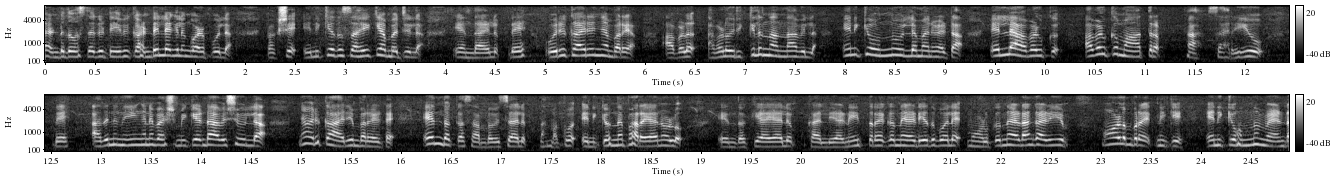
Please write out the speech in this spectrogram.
രണ്ട് ദിവസത്തേക്ക് ടി വി കണ്ടില്ലെങ്കിലും കുഴപ്പമില്ല. പക്ഷേ എനിക്കത് സഹിക്കാൻ പറ്റില്ല. എന്തായാലും ദേ ഒരു കാര്യം ഞാൻ പറയാം. അവൾ അവൾ ഒരിക്കലും നന്നാവില്ല. എനിക്കൊന്നുമില്ല മനുവേട്ട. എല്ലാം അവൾക്ക് അവൾക്ക് മാത്രം. ആ സറിയൂ ദേ അതിന് നീ ഇങ്ങനെ വിഷമിക്കേണ്ട ആവശ്യമില്ല. ഞാൻ ഒരു കാര്യം പറയട്ടെ. എന്തൊക്കെ സംഭവിച്ചാലും നമുക്ക് എനിക്കൊന്നേ പറയാനുള്ളൂ. എന്തൊക്കെയായാലും കല്യാണി ഇത്രയൊക്കെ നേടിയതുപോലെ മോൾക്കും നേടാൻ കഴിയും. മോളും പ്രയത്നിക്ക്. എനിക്കൊന്നും വേണ്ട.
